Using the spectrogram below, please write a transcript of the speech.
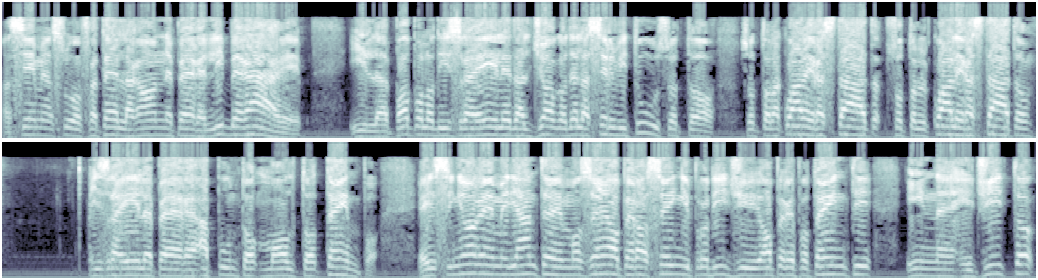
assieme a suo fratello Aaron per liberare il popolo di Israele dal gioco della servitù sotto, sotto, stato, sotto il quale era stato Israele per appunto molto tempo. E il Signore mediante Mosè operò segni, prodigi, opere potenti in Egitto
